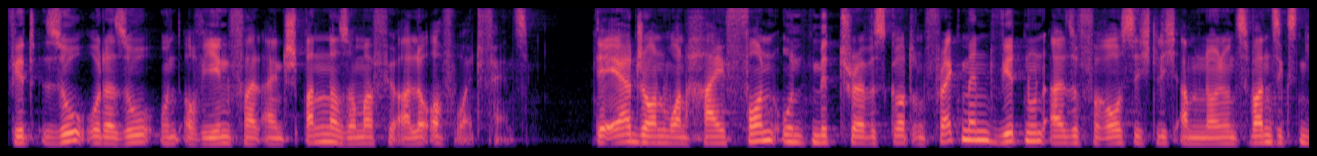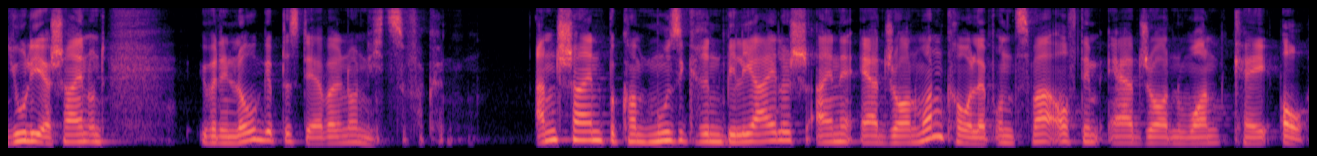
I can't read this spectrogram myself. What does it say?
Wird so oder so und auf jeden Fall ein spannender Sommer für alle Off-White-Fans. Der Air John 1 High von und mit Travis Scott und Fragment wird nun also voraussichtlich am 29. Juli erscheinen und über den Low gibt es derweil noch nichts zu verkünden. Anscheinend bekommt Musikerin Billie Eilish eine Air Jordan 1 Collab und zwar auf dem Air Jordan 1 KO.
